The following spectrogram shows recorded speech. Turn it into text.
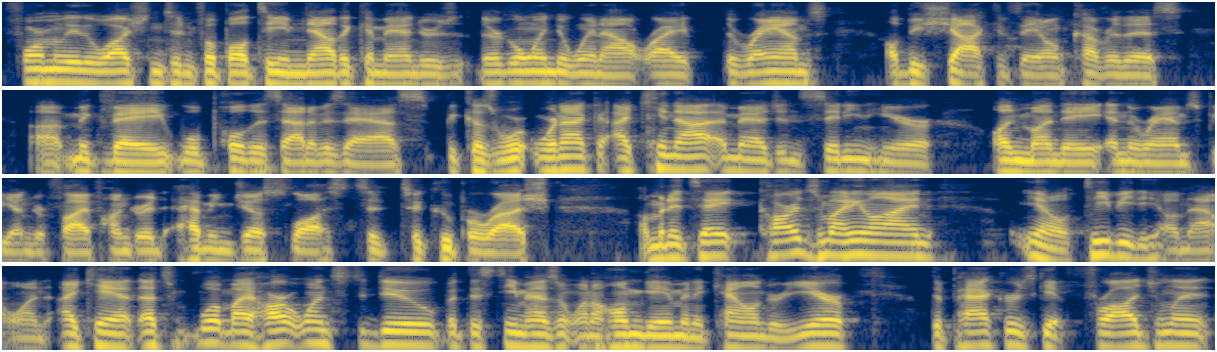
formerly the Washington football team, now the Commanders, they're going to win outright. The Rams, I'll be shocked if they don't cover this. Uh, McVay will pull this out of his ass because we're, we're not. I cannot imagine sitting here on Monday and the Rams be under 500, having just lost to, to Cooper Rush. I'm going to take Cards money line. You know, TBD on that one. I can't. That's what my heart wants to do, but this team hasn't won a home game in a calendar year. The Packers get fraudulent,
